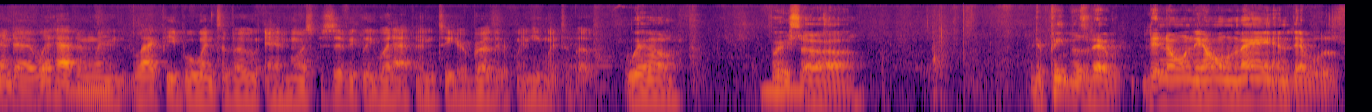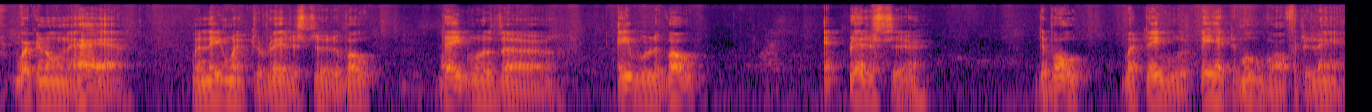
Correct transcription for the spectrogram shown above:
Granddad, what happened when black people went to vote, and more specifically, what happened to your brother when he went to vote? Well, first, uh, the peoples that didn't own their own land that was working on the half, when they went to register to vote, they was uh, able to vote, register to vote, but they was they had to move off of the land.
